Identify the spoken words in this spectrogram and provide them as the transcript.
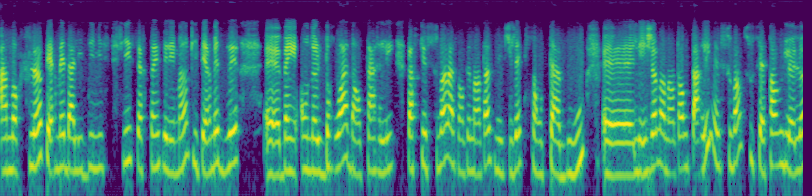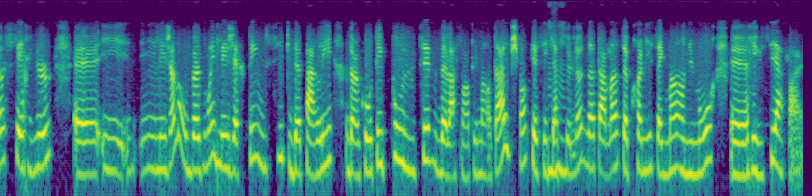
amorce-là permet d'aller démystifier certains éléments, puis permet de dire, ben, on a le droit d'en parler, parce que souvent la santé mentale c'est des sujets qui sont tabous. les jeunes en entendent parler, mais souvent sous cet angle-là sérieux. Et, les jeunes ont besoin de légèreté aussi, puis de parler d'un côté positif de la santé mentale. Puis je pense que ces mm-hmm. capsules-là, notamment ce premier segment en humour, euh, réussi à faire.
